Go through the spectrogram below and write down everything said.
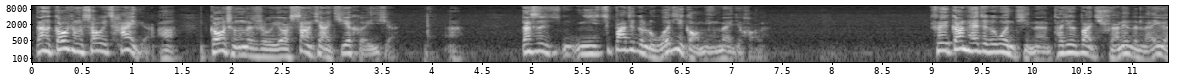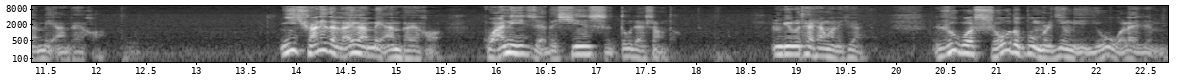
但是高层稍微差一点啊。高层的时候要上下结合一下啊。但是你把这个逻辑搞明白就好了。所以刚才这个问题呢，他就是把权力的来源没安排好。你权力的来源没安排好，管理者的心思都在上头，你比如泰山管理学院，如果所有的部门经理由我来任命，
